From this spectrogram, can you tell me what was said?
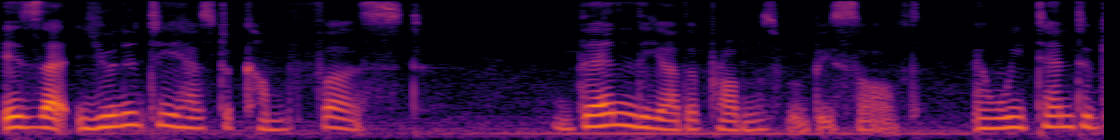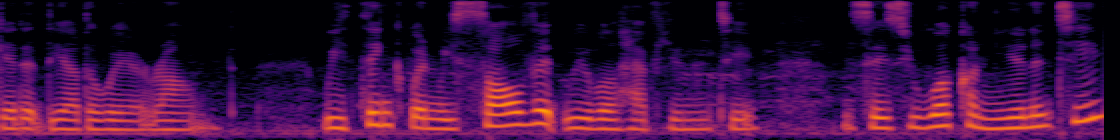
is that unity has to come first. Then the other problems will be solved. And we tend to get it the other way around. We think when we solve it, we will have unity. It says you work on unity,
